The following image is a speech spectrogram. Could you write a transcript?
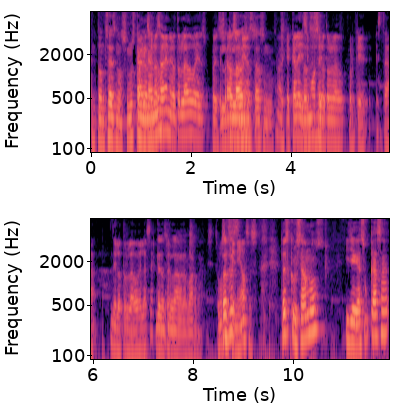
Entonces nos fuimos Para los que caminando. no saben, el otro lado es pues el Estados otro lado Unidos. es Estados Unidos. Es que acá le decimos Entonces, el otro lado porque está del otro lado de la cerca. Del otro lado de la barda. Somos Entonces- ingeniosos. Entonces cruzamos y llegué a su casa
